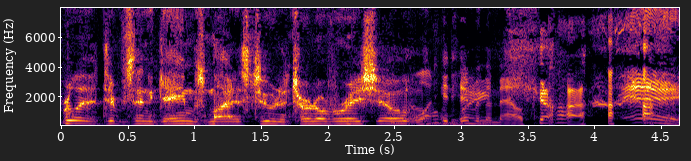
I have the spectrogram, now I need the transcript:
really the difference in the game was minus two in the turnover ratio. One hit him in the mouth. Hey,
